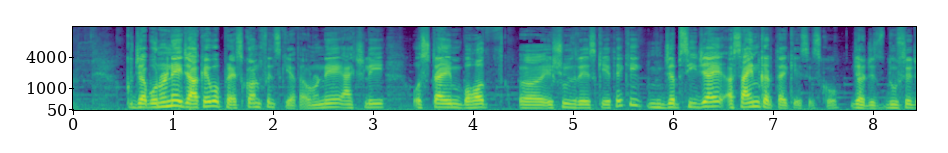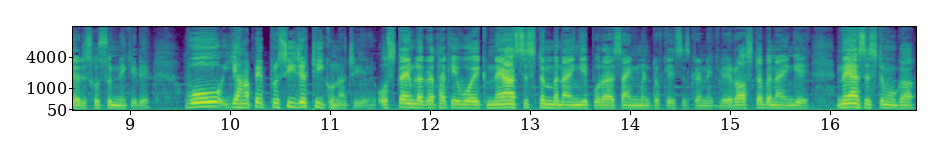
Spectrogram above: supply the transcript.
जब उन्होंने जाके वो प्रेस कॉन्फ्रेंस किया था उन्होंने एक्चुअली उस टाइम बहुत इश्यूज़ रेज किए थे कि जब सीजीआई असाइन करता है केसेस को जजेस दूसरे जजेस को सुनने के लिए वो यहाँ पे प्रोसीजर ठीक होना चाहिए। उस टाइम लग रहा था कि वो एक नया सिस्टम बनाएँगे पूरा असाइनमेंट ऑफ़ केसेस करने के लिए रोस्टर बनाएँगे नया सिस्टम होगा।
